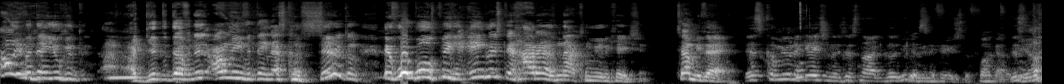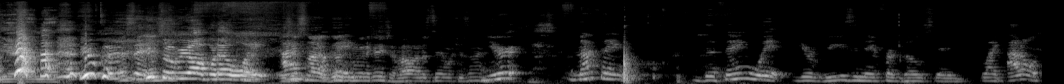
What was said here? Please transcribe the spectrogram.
I don't even think you could. I, I get the definition. I don't even think that's considered. com- If we're both speaking English, then how that is not communication? Tell me that. It's communication. It's just not good you just confused communication. the fuck out of This- me. Yeah, I you could That's it. you It's threw me off on that one. Wait, It's just I- not good okay. communication. I don't understand what you're saying. You're my thing. The thing with your reasoning for ghosting, like I don't.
